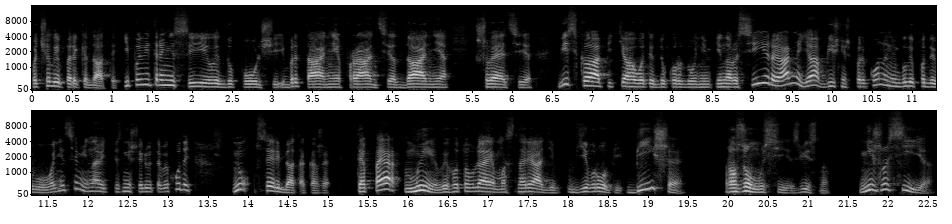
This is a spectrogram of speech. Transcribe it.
почали перекидати і повітряні сили до Польщі, і Британія, Франція, Данія, Швеція, війська підтягувати до кордонів. І на Росії реально я більш ніж переконаний, були подивовані цим. І навіть пізніше Рюта виходить. Ну, все, ребята каже. Тепер ми виготовляємо снарядів в Європі більше разом усі, звісно, ніж Росія.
